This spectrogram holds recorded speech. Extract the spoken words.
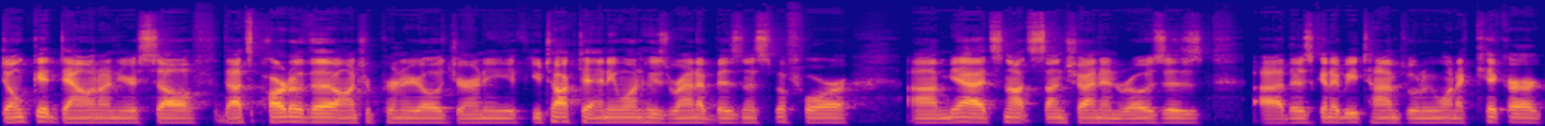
Don't get down on yourself. That's part of the entrepreneurial journey. If you talk to anyone who's ran a business before, um, yeah, it's not sunshine and roses. Uh, there's going to be times when we want to kick our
